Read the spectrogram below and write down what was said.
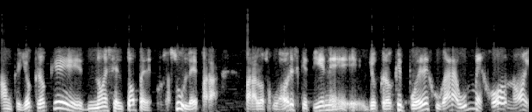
aunque yo creo que no es el tope de Cruz Azul, ¿eh? Para, para los jugadores que tiene, eh, yo creo que puede jugar aún mejor, ¿no? Y,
